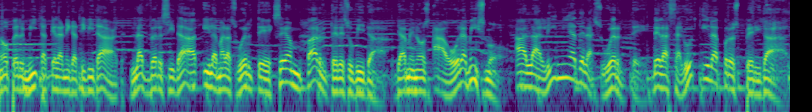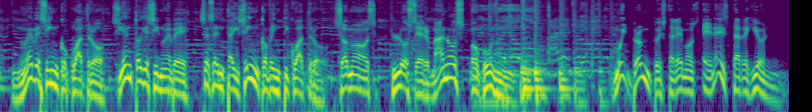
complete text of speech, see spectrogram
No permita que la negatividad, la adversidad y la mala suerte sean parte de su vida. Llámenos ahora mismo a la línea de la suerte, de la salud y la prosperidad. 954-119-6524. Somos los hermanos Ogun. Muy pronto estaremos en esta región.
